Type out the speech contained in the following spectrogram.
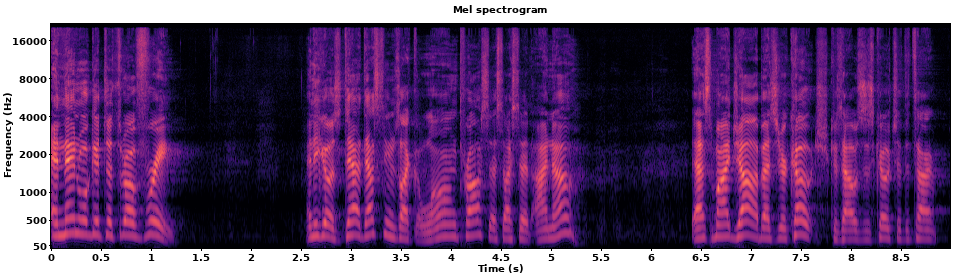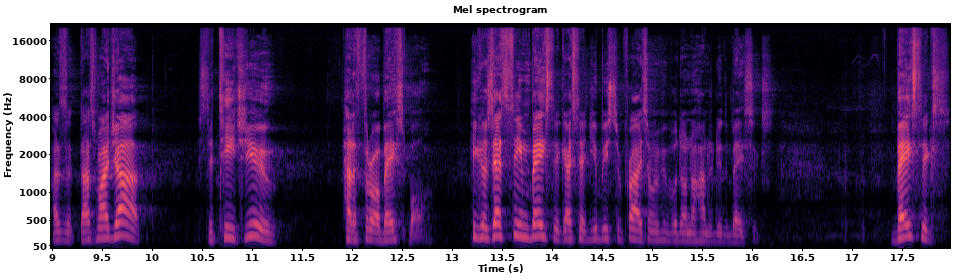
And then we'll get to throw free. And he goes, Dad, that seems like a long process. I said, I know. That's my job as your coach, because I was his coach at the time. I said, That's my job, is to teach you how to throw a baseball. He goes, That seemed basic. I said, You'd be surprised how many people don't know how to do the basics. Basics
